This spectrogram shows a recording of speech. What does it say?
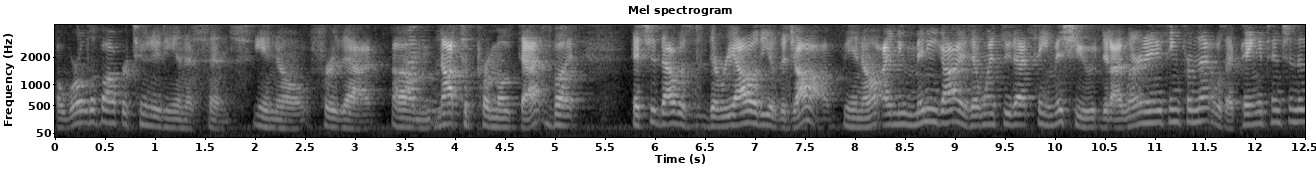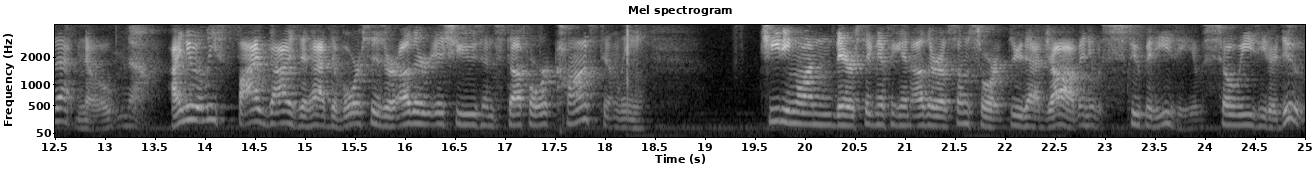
a world of opportunity in a sense, you know, for that. Um, not to promote that, but it should that was the reality of the job. You know, I knew many guys that went through that same issue. Did I learn anything from that? Was I paying attention to that? No. no. I knew at least five guys that had divorces or other issues and stuff, or were constantly cheating on their significant other of some sort through that job, and it was stupid easy. It was so easy to do.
